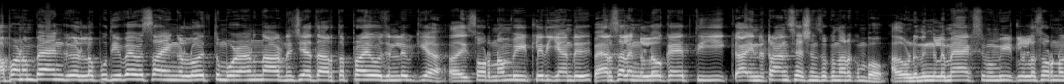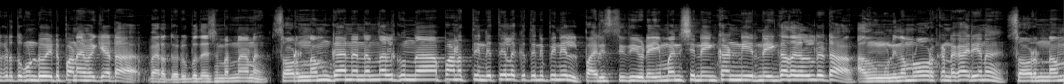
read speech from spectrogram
ആ പണം ബാങ്കുകളിലോ പുതിയ വ്യവസായങ്ങളിലോ എത്തുമ്പോഴാണ് നാടിന് യഥാർത്ഥ പ്രയോജനം ലഭിക്കുക. അതായത് സ്വർണം വീട്ടിലിരിക്കാണ്ട് വേറെ സ്ഥലങ്ങളിലോ ഒക്കെ എത്തി അതിന്റെ ട്രാൻസാക്ഷൻസ് ഒക്കെ നടക്കുമ്പോൾ. അതുകൊണ്ട് നിങ്ങൾ മാക്സിമം വീട്ടിലുള്ള സ്വർണമൊക്കെ എടുത്ത് കൊണ്ടുപോയിട്ട് പണയം വെക്കാട്ടാ. വെറുതെ ഒരു ഉപദേശം പറഞ്ഞാണ്. സ്വർണം ഖനനം നൽകുന്ന പണത്തിന്റെ തിളക്കത്തിന് പിന്നിൽ പരിസ്ഥിതിയുടെയും മനുഷ്യന്റെയും കണ്ണീരിന്റെയും കഥകളുണ്ട് കേട്ടാ അതും കൂടി നമ്മൾ ഓർക്കേണ്ട കാര്യമാണ്. സ്വർണം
